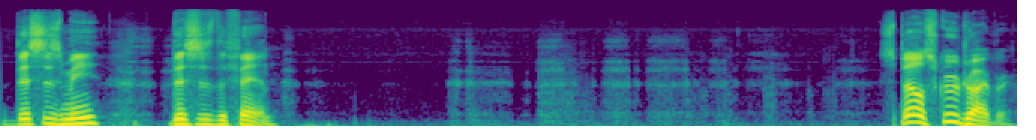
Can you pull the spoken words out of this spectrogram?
this is me. This is the fan. Spell screwdriver.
